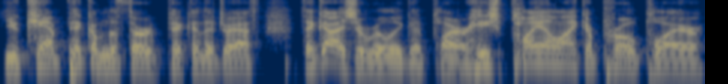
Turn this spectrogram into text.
you can't pick him the third pick of the draft. The guy's a really good player. He's playing like a pro player.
